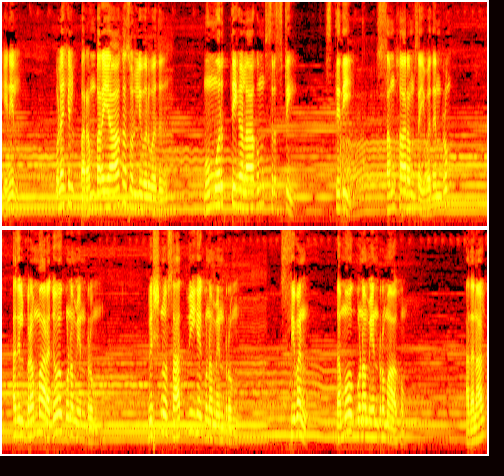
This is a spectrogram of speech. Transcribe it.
எனில் உலகில் பரம்பரையாக சொல்லி வருவது மும்மூர்த்திகளாகும் சிருஷ்டி ஸ்திதி சம்ஹாரம் செய்வதென்றும் அதில் பிரம்மா ரஜோகுணம் என்றும் விஷ்ணு சாத்வீக குணம் என்றும் சிவன் தமோ குணம் என்றும் ஆகும். அதனால்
